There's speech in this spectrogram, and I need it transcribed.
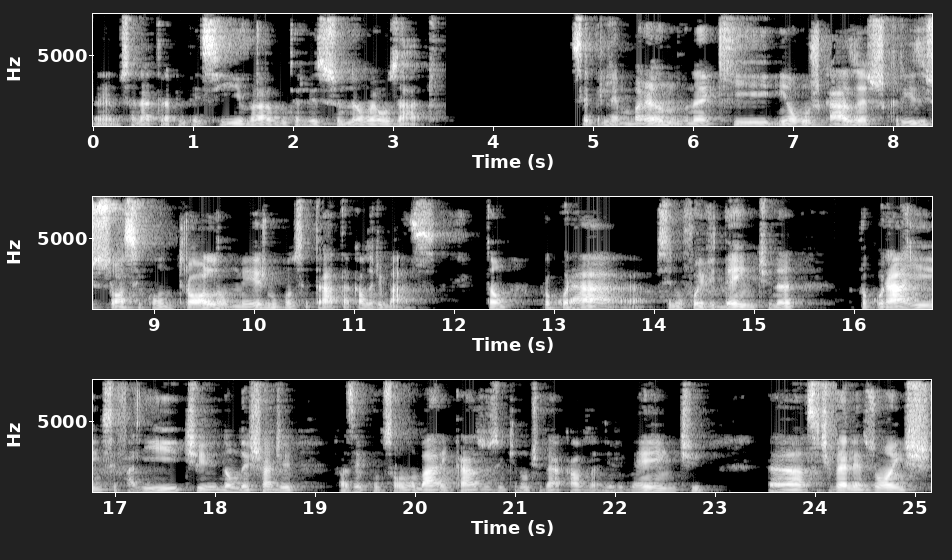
é, no cenário de terapia intensiva, muitas vezes isso não é usado. Sempre lembrando né, que em alguns casos as crises só se controlam mesmo quando se trata a causa de base. Então, procurar, se não for evidente, né, procurar aí encefalite, não deixar de fazer punção lombar em casos em que não tiver a causa evidente. Uh, se tiver lesões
